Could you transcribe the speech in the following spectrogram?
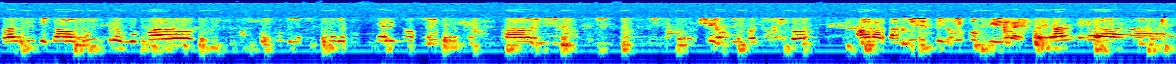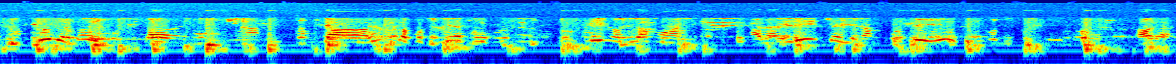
Realmente estamos muy preocupados, sabemos que los sectores populares no son representados en el, en el proyecto económico, ahora también entendemos que la esperanza del pueblo está depositada en Argentina la única posibilidad de poder poner un freno, digamos, a la derecha y es el proyecto de todo. Ahora,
